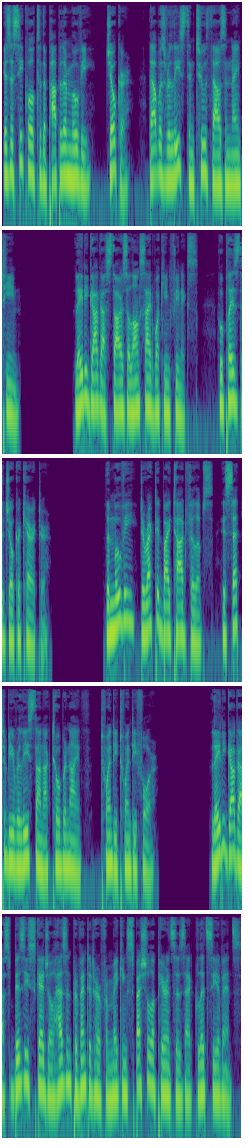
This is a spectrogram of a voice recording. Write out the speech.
is a sequel to the popular movie Joker that was released in 2019. Lady Gaga stars alongside Joaquin Phoenix, who plays the Joker character. The movie, directed by Todd Phillips, is set to be released on October 9, 2024. Lady Gaga's busy schedule hasn't prevented her from making special appearances at glitzy events.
